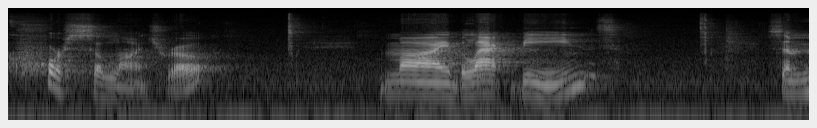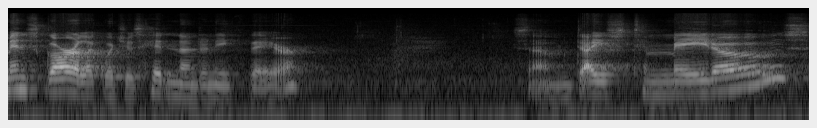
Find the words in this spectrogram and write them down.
course cilantro, my black beans, some minced garlic, which is hidden underneath there, some diced tomatoes,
